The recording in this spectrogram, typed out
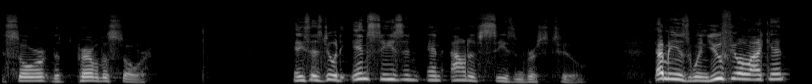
The sower, the parable of the sower. And he says, do it in season and out of season, verse 2. That means when you feel like it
